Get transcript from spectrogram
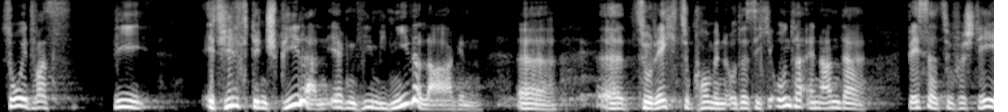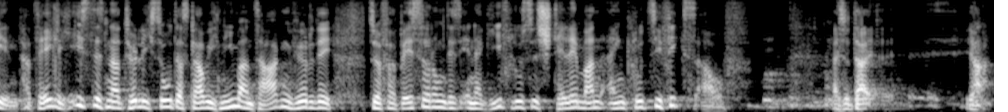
so etwas wie es hilft den Spielern irgendwie mit Niederlagen äh, äh, zurechtzukommen oder sich untereinander besser zu verstehen. Tatsächlich ist es natürlich so, dass, glaube ich, niemand sagen würde, zur Verbesserung des Energieflusses stelle man ein Kruzifix auf. Also da, äh, ja,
